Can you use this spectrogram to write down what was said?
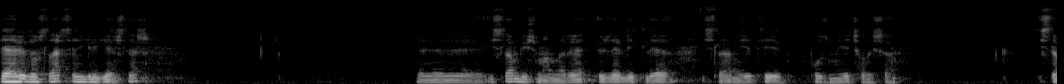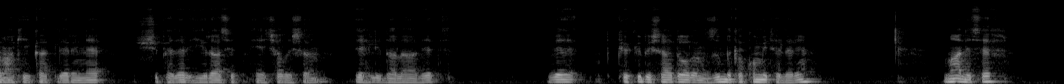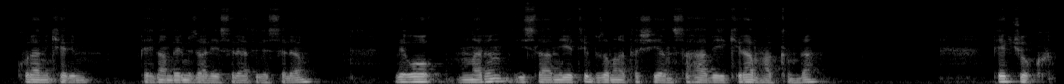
Değerli dostlar, sevgili gençler, Ee, İslam düşmanları özellikle İslamiyet'i bozmaya çalışan, İslam hakikatlerine şüpheler iras etmeye çalışan ehli dalalet ve kökü dışarıda olan zındıka komiteleri maalesef Kur'an-ı Kerim, Peygamberimiz Aleyhisselatü Vesselam ve onların İslamiyet'i bu zamana taşıyan sahabe-i kiram hakkında pek çok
